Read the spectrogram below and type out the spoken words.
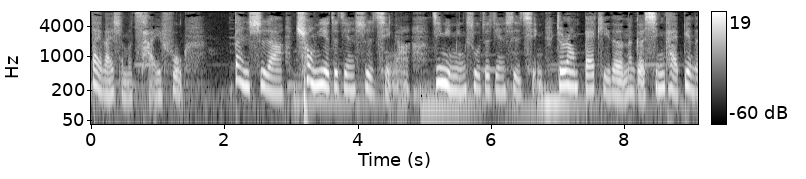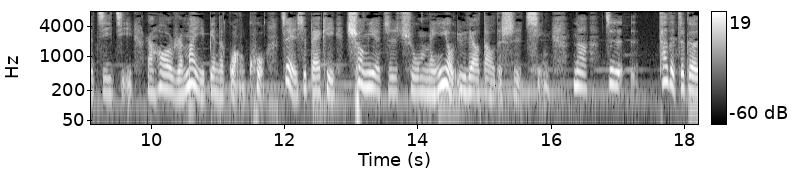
带来什么财富。但是啊，创业这件事情啊，经营民宿这件事情，就让 Becky 的那个心态变得积极，然后人脉也变得广阔。这也是 Becky 创业之初没有预料到的事情。那这他的这个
